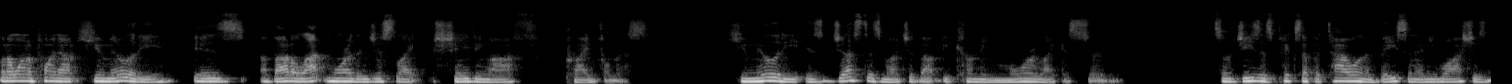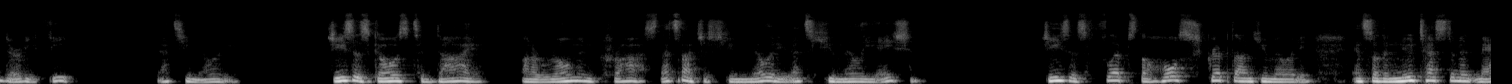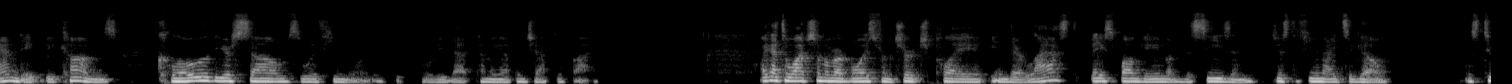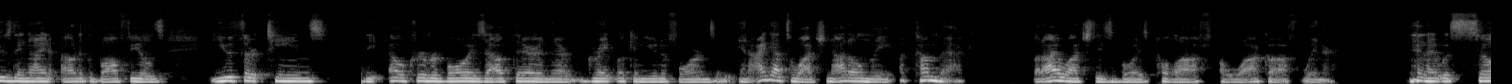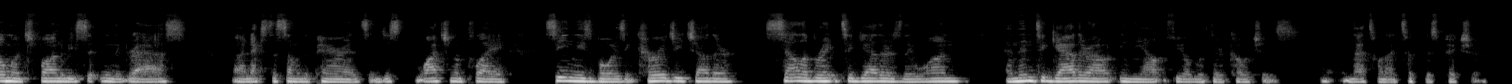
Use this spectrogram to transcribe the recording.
But I want to point out humility is about a lot more than just like shaving off pridefulness. Humility is just as much about becoming more like a servant. So Jesus picks up a towel and a basin and he washes dirty feet. That's humility. Jesus goes to die on a Roman cross. That's not just humility, that's humiliation. Jesus flips the whole script on humility. And so the New Testament mandate becomes clothe yourselves with humility. We'll read that coming up in chapter 5. I got to watch some of our boys from church play in their last baseball game of the season just a few nights ago. It was Tuesday night out at the ball fields, U13s, the Elk River boys out there in their great looking uniforms. And, and I got to watch not only a comeback, but I watched these boys pull off a walk off winner. And it was so much fun to be sitting in the grass uh, next to some of the parents and just watching them play, seeing these boys encourage each other, celebrate together as they won, and then to gather out in the outfield with their coaches. And that's when I took this picture.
